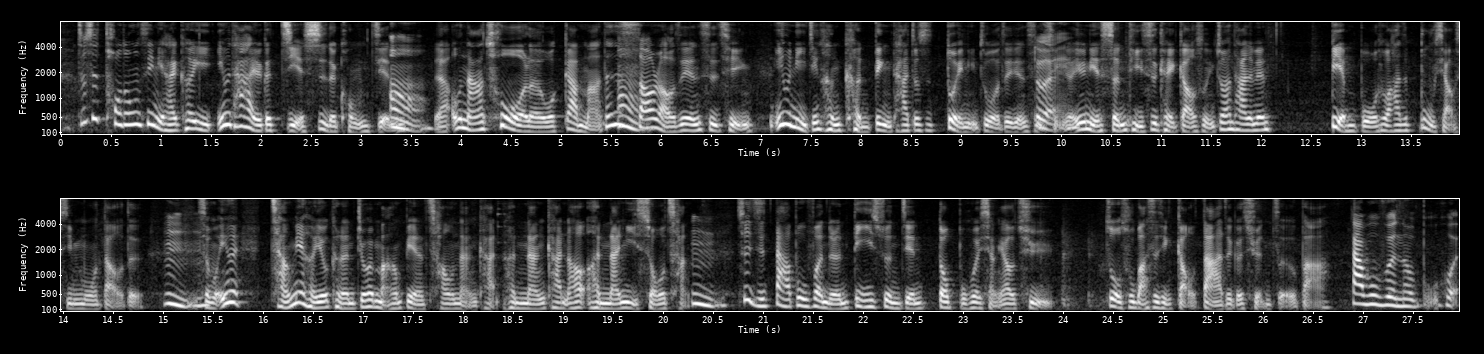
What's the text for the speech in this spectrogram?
就是偷东西，你还可以，因为他还有一个解释的空间，嗯。对啊，我拿错了，我干嘛？但是嗯。骚扰这件事情，因为你已经很肯定他就是对你做的这件事情了，因为你的身体是可以告诉你，就算他那边辩驳说他是不小心摸到的，嗯什么，因为场面很有可能就会马上变得超难看，很难看，然后很难以收场。嗯，所以其实大部分的人第一瞬间都不会想要去做出把事情搞大这个选择吧。大部分都不会，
